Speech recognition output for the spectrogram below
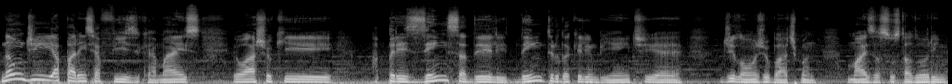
não de aparência física, mas eu acho que a presença dele dentro daquele ambiente é de longe o Batman mais assustador em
